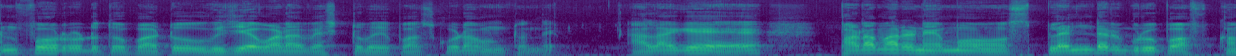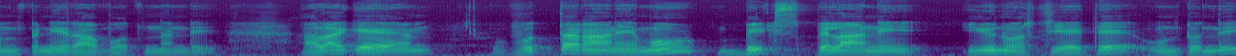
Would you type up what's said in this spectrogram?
ఎన్ ఫోర్ రోడ్డుతో పాటు విజయవాడ వెస్ట్ బైపాస్ కూడా ఉంటుంది. అలాగే పడమరనేమో స్ప్లెండర్ గ్రూప్ ఆఫ్ కంపెనీ రాబోతుందండి. అలాగే ఉత్తరానేమో బిట్స్ పిలాని యూనివర్సిటీ అయితే ఉంటుంది.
